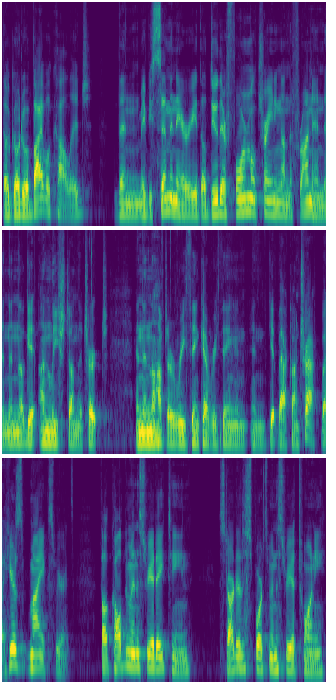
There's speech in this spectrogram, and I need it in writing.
they'll go to a Bible college then maybe seminary, they'll do their formal training on the front end, and then they'll get unleashed on the church. And then they'll have to rethink everything and, and get back on track. But here's my experience felt called to ministry at 18, started a sports ministry at 20,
